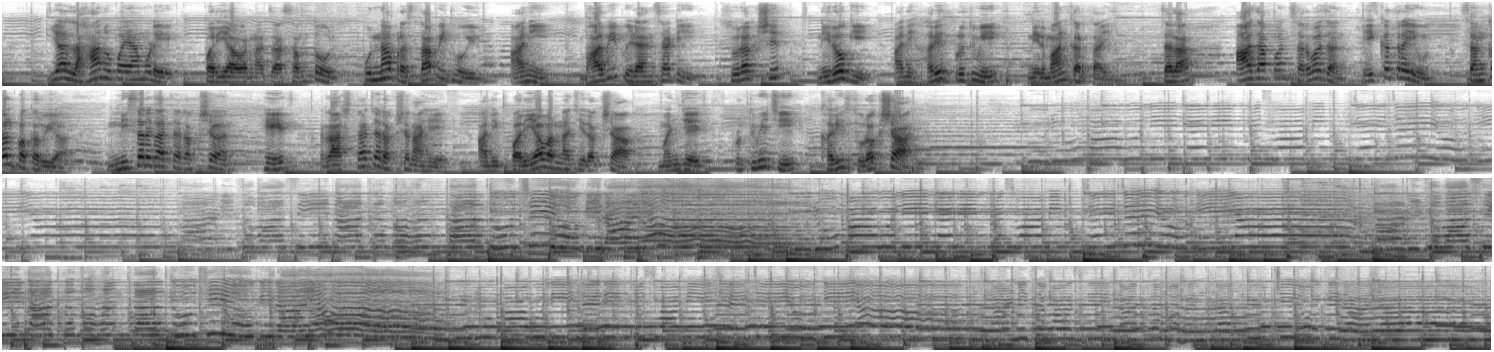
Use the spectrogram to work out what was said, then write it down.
या लहान उपायामुळे पर्यावरणाचा समतोल पुन्हा प्रस्थापित होईल आणि भावी पिढ्यांसाठी सुरक्षित निरोगी आणि हरित पृथ्वी निर्माण करता येईल. चला आज आपण सर्वजण एकत्र येऊन संकल्प करूया. निसर्गाचं रक्षण हेच राष्ट्राचं रक्षण आहे आणि पर्यावरणाची रक्षा म्हणजेच पृथ्वीची खरी सुरक्षा आहे. महंता तुझी योगिराया गुरु माऊली नरेंद्र स्वामी जय जय योगिया नाथ महंता तुझी योगिराया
